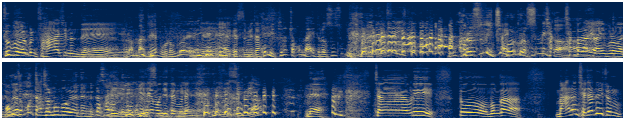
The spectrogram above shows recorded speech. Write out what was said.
두 분 얼굴 다 하시는데 예. 그런 말도 해보는 거예요. 네 알겠습니다. 코 밑으로 조금 나이 들었을 수도 있지. 뭐 그럴 수도 있지 뭘 그렇습니까? 찬바람이 많이 뭐 불어가지고요. 무조건 다 젊어 보여야 됩니까 사람들이? 미- 미세먼지 때문에? 예, 그렇습니다. 네. 자 우리 또 뭔가 많은 제자들이 좀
